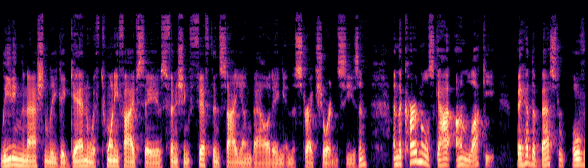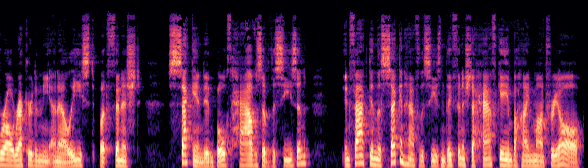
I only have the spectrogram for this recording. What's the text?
leading the National League again with 25 saves, finishing fifth in Cy Young balloting in the strike shortened season. And the Cardinals got unlucky. They had the best overall record in the NL East, but finished second in both halves of the season. In fact, in the second half of the season, they finished a half game behind Montreal,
